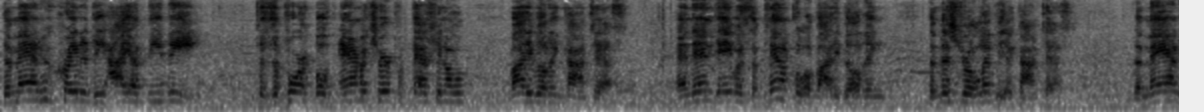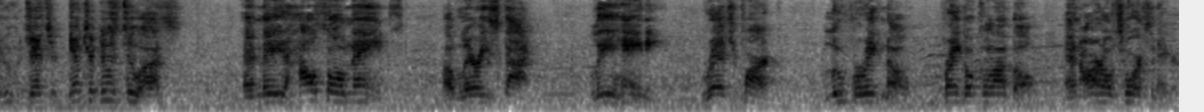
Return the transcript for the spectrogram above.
the man who created the IFBB to support both amateur, professional bodybuilding contests, and then gave us the pinnacle of bodybuilding, the Mr. Olympia contest. The man who introduced to us and made household names of Larry Scott, Lee Haney, Reg Park, Lou Ferrigno, Franco Columbu, and Arnold Schwarzenegger.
